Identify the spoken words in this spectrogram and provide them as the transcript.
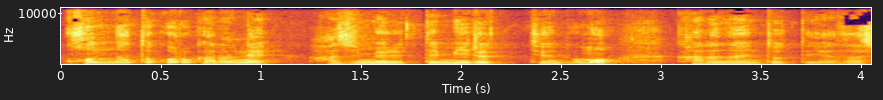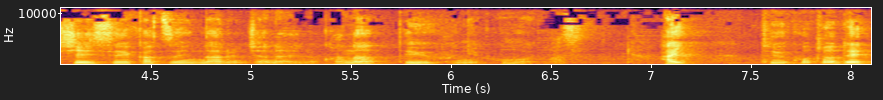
こんなところからね始めてみるっていうのも体にとって優しい生活になるんじゃないのかなというふうに思います。はいということで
